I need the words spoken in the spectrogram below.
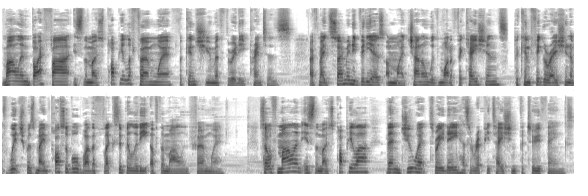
Marlin by far is the most popular firmware for consumer 3D printers. I've made so many videos on my channel with modifications, the configuration of which was made possible by the flexibility of the Marlin firmware. So if Marlin is the most popular, then Duet 3D has a reputation for two things,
